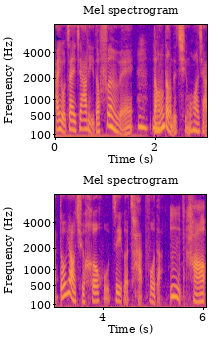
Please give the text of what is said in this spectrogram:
还有在家里的氛围嗯等等的情况下，都要去呵护这个产妇的。嗯，好，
